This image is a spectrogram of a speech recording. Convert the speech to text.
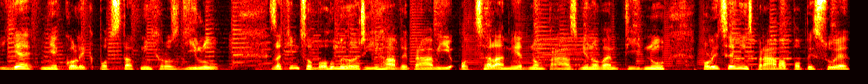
je několik podstatných rozdílů. Zatímco Bohumil Říha vypráví o celém jednom prázdninovém týdnu, policejní zpráva popisuje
